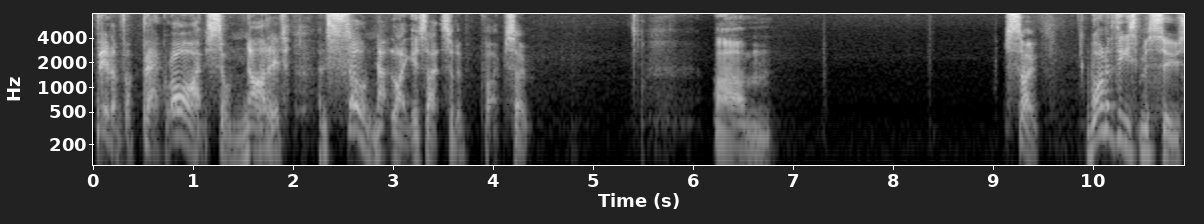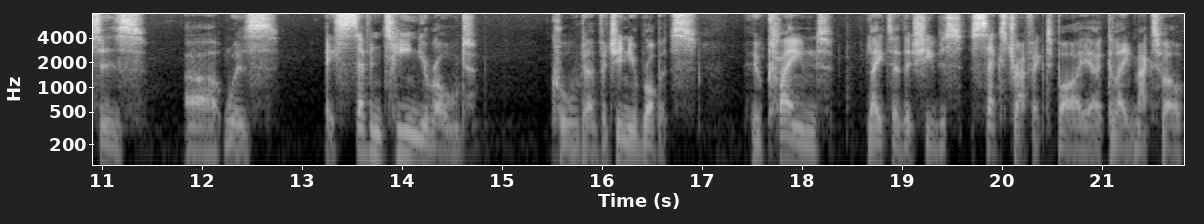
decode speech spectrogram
bit of a back. Oh, I'm so knotted. I'm so not like it's that sort of vibe. So, um, so one of these masseuses uh, was a 17 year old called uh, Virginia Roberts, who claimed later that she was sex trafficked by uh, Ghislaine Maxwell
